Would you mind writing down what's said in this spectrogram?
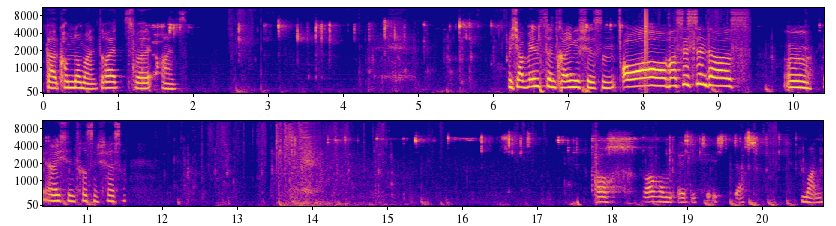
Egal, komm nochmal. 3, 2, 1. Ich habe instant reingeschissen. Oh, was ist denn das? Oh, ja, ich bin trotzdem scheiße. Ach, warum edite ich das? Mann.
